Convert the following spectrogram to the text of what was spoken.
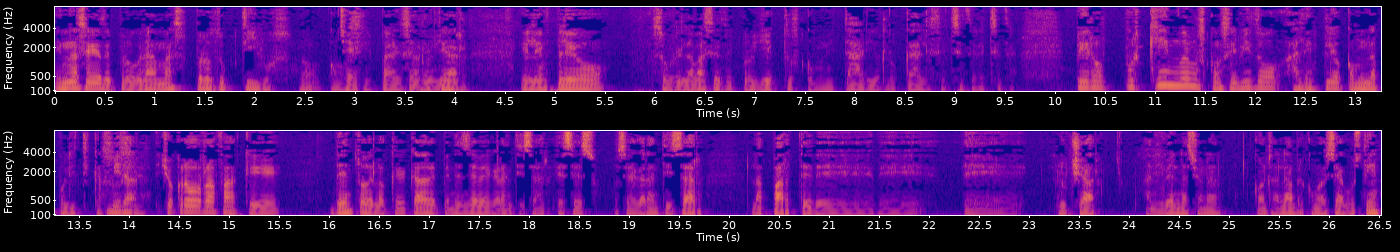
en una serie de programas productivos, ¿no? como Sí, si para sí, desarrollar el empleo sobre la base de proyectos comunitarios, locales, etcétera, etcétera. Pero, ¿por qué no hemos concebido al empleo como una política social? Mira, yo creo, Rafa, que dentro de lo que cada dependencia debe garantizar es eso, o sea, garantizar la parte de, de, de luchar a nivel nacional contra el hambre, como decía Agustín.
